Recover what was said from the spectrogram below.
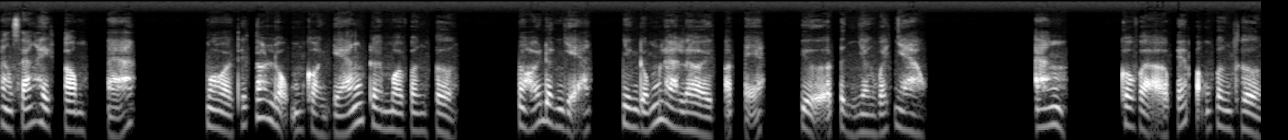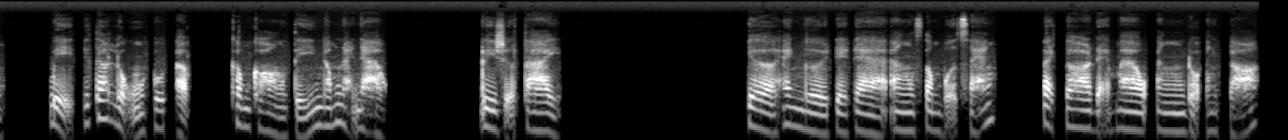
Ăn sáng hay không, hả? Mồi thấy có lụng còn dán trên môi Vân Thường. Nói đơn giản, nhưng đúng là lời có thể giữa tình nhân với nhau. Ăn, cô vợ bé bỏng Vân Thường, bị thứ tá lụng thu thập, không còn tí nóng nảy nào. Đi rửa tay, Chờ hai người đề đà ăn xong bữa sáng, và cho đại mau ăn đồ ăn chó.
